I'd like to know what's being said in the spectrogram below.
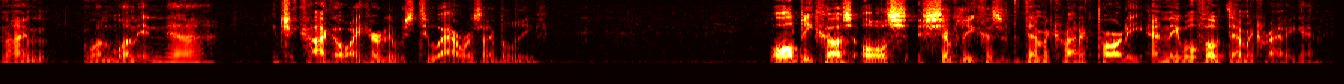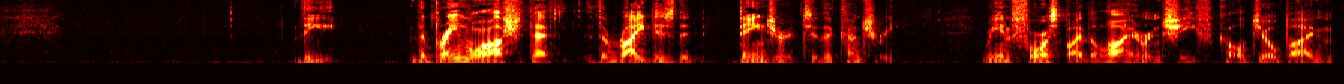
911 in uh, in Chicago? I heard it was two hours, I believe. All because all simply because of the Democratic Party, and they will vote Democrat again. The the brainwash that the right is the danger to the country, reinforced by the liar in chief called Joe Biden,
